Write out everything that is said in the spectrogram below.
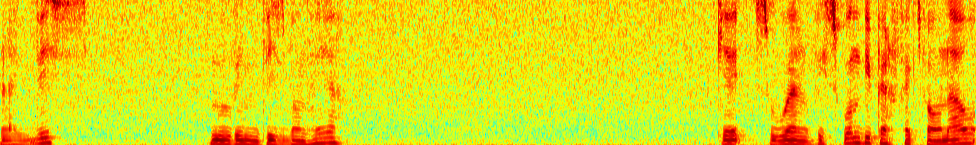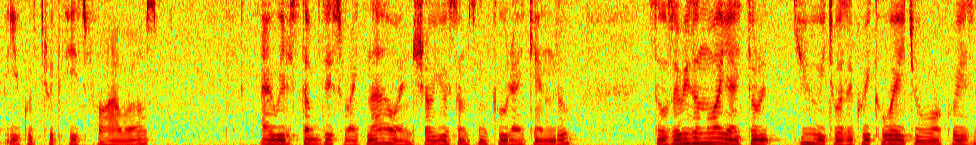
like this moving this bone here okay so well this won't be perfect for now. You could tweak this for hours. I will stop this right now and show you something cool I can do. So the reason why I told you it was a quick way to work with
